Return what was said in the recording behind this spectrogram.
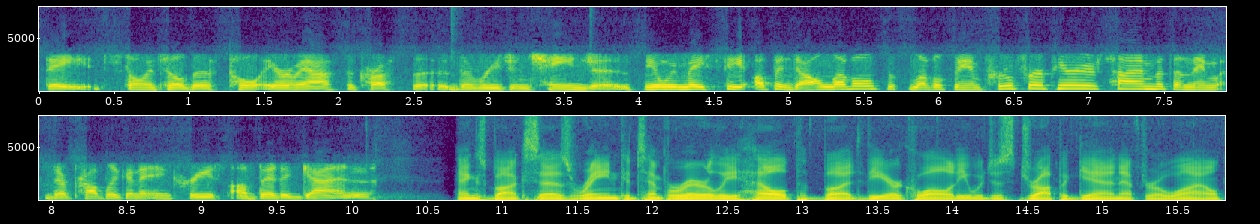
states. So until this whole air mass across the, the region changes, you know, we may see up and down levels. Levels may improve for a period of time, but then they, they're probably going to increase a bit again. Hengesbach says rain could temporarily help, but the air quality would just drop again after a while.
